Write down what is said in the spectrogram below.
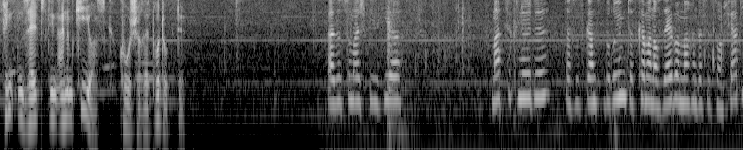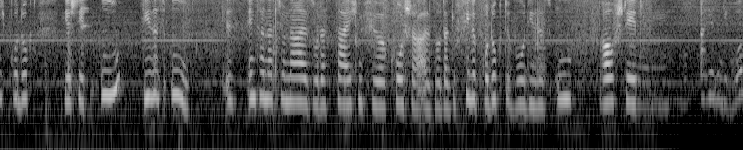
finden selbst in einem Kiosk koschere Produkte. Also zum Beispiel hier Matzeknödel, das ist ganz berühmt, das kann man auch selber machen, das ist so ein Fertigprodukt. Hier steht U, dieses U ist international so das Zeichen für Koscher. Also da gibt es viele Produkte, wo dieses U draufsteht. Gurken.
